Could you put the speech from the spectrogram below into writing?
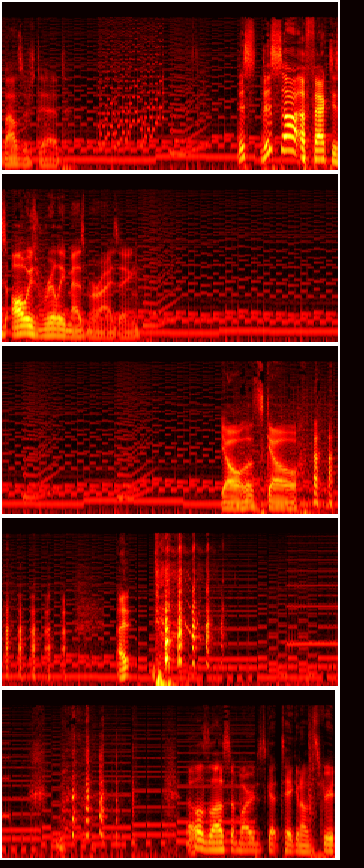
Bowser's dead. This this uh, effect is always really mesmerizing. Yo, let's go. I That was awesome. Mario just got taken off the screen.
